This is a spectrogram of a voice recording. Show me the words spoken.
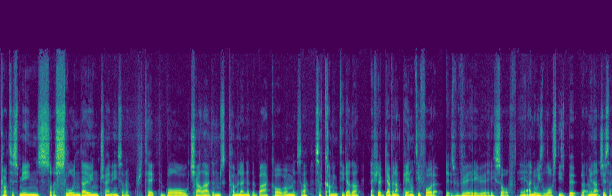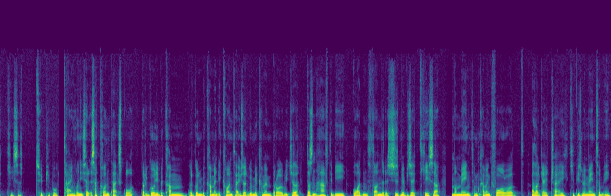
Curtis Main's sort of slowing down, trying to sort of protect the ball. Chal Adams coming in at the back of him. It's a it's a coming together. If you're given a penalty for it, it's very very soft. Yeah, I know he's lost his boot, but I mean that's just a case of two people tangling each other. It's a contact sport. They're going to become they're going to become into contact. They're going to become embroiled with each other. It doesn't have to be blood and thunder. It's just maybe just a case of momentum coming forward. Other guy try to keep his momentum to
